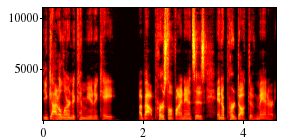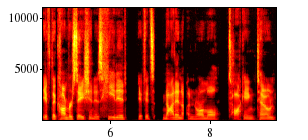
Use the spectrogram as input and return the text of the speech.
You got to learn to communicate about personal finances in a productive manner. If the conversation is heated if it's not in a normal talking tone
